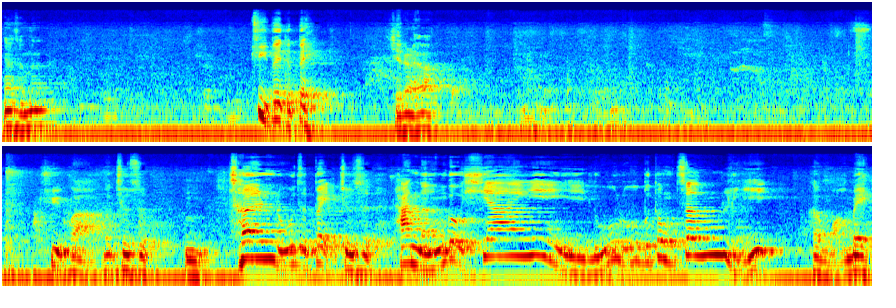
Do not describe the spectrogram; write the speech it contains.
那什么呢？具备的备，写出来吧。句话不就是，嗯，称如之背，就是他能够相应如如不动真理很完备，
